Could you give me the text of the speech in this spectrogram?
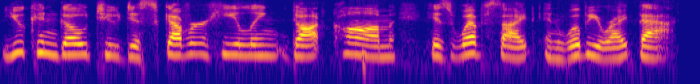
you can go to discoverhealing.com, his website, and we'll be right back.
